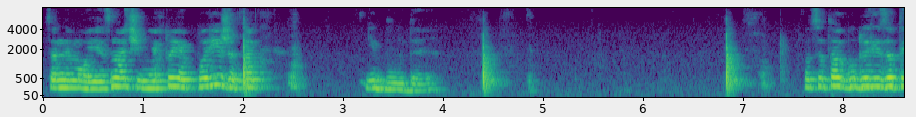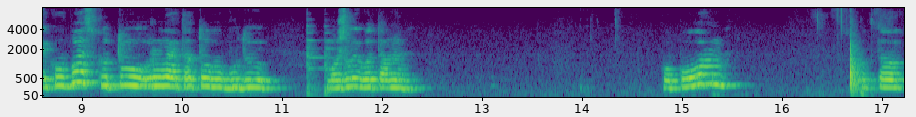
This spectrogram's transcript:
це не має значення. Хто як поріже, так і буде. Оце так буду різати ковбаску, ту рулета того буду, можливо, там пополам. Отак.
